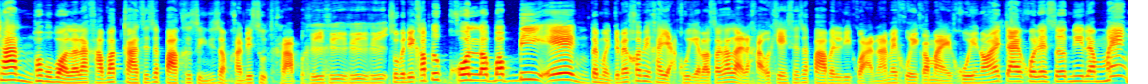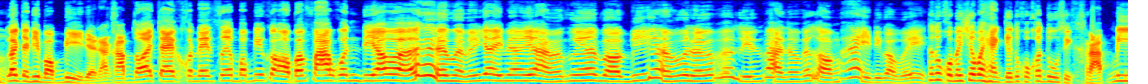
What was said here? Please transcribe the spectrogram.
ชั่นเพราะผมบอกแล้วละครับว่าการเซตสปาคือสิ่งที่สำคัญที่สุดครับคือคือคือสวัสดีครับทุกคนเราบ๊อบบี้เอง แต่เหมือนจะไม่ค่อยมีใครอยากคุยกับเราสักเท่าไหร่นะครับโอเคเซตสปาไปเลยดีกว่านะไม่คุยก็ไม่คุยน้อยใจคนในเซิร์ฟนี้แล้วแม่งหลังจากที่บ๊อบบี้เนี่ยนะครับน้อยใจคนในเซิร์ฟบ๊อบบี้ก็ออกมาฟาร์มคนเดียวอะเออเหมือนไม่ใช่ไม่อยากมาคุยกับบ๊อบบี้พูดแล้วก็ลิ้นพันมันก็ร้องไห้ดีกว่าเว้ยถ้าทุกคนไม่เชื่อว่าแฮกเจอทุกคนก็ดูสิครับมี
